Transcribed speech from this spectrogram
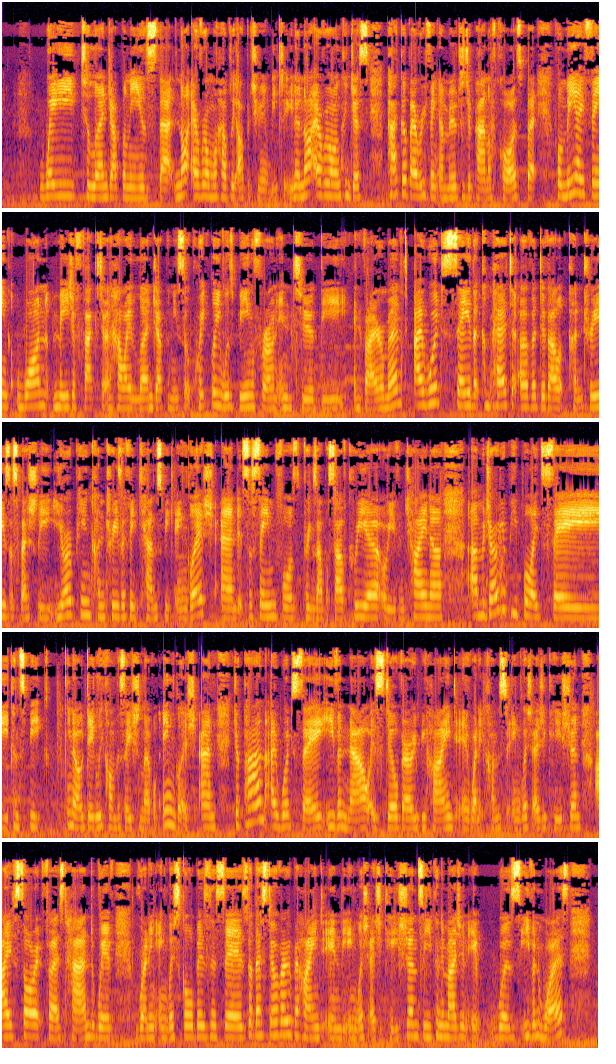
way to learn Japanese that not everyone will have the opportunity to. You know, not everyone can just pack up everything and move to Japan, of course. But for me, I think one major factor in how I learned Japanese so quickly was being thrown into the environment. I would say that compared to other developed countries, especially European countries, I think can speak English. And it's the same for, for example, South Korea or even China. A majority of people, I'd say, can speak you know, daily conversation level English. And Japan, I would say, even now is still very behind when it comes to English education. I saw it firsthand with running English school businesses, but they're still very behind in the English education. So you can imagine it was even worse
